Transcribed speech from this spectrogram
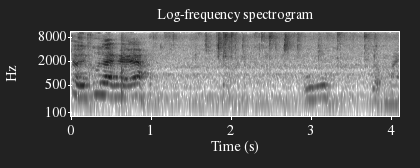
เฉยคืออะไรแพ้อะโอ้เกือบใหม่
